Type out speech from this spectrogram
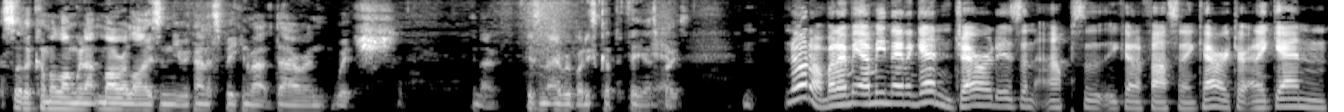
sort of come along with that moralizing that you were kind of speaking about, Darren, which you know isn't everybody's cup of tea, I suppose. No, no, but I mean, I mean, and again, Jarrett is an absolutely kind of fascinating character, and again,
